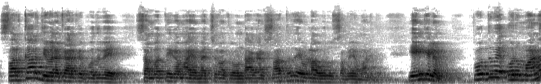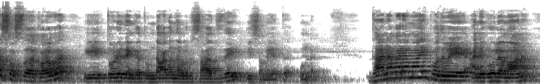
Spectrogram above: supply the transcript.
സർക്കാർ ജീവനക്കാർക്ക് പൊതുവെ സാമ്പത്തികമായ മെച്ചമൊക്കെ ഉണ്ടാകാൻ സാധ്യതയുള്ള ഒരു സമയമാണിത്. എങ്കിലും പൊതുവെ ഒരു മനസ്വസ്ഥത കുറവ് ഈ തൊഴിൽ രംഗത്ത് ഉണ്ടാകുന്ന ഒരു സാധ്യതയും ഈ സമയത്ത് ഉണ്ട്. ധനപരമായി പൊതുവെ അനുകൂലമാണ്.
